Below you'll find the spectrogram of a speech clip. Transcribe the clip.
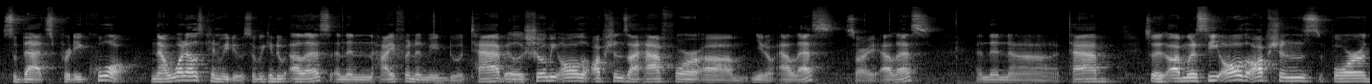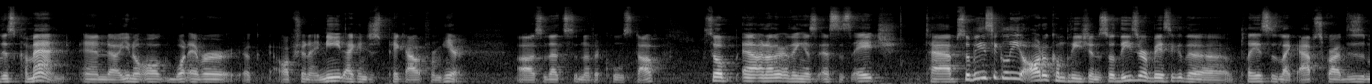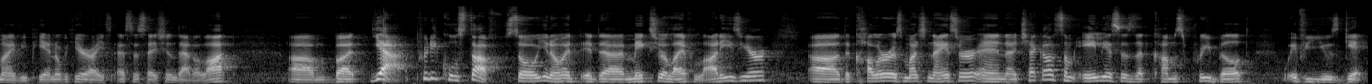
So that's pretty cool. Now what else can we do? So we can do ls and then hyphen and we can do a tab. It'll show me all the options I have for um, you know ls, sorry ls, and then uh, tab. So I'm going to see all the options for this command, and uh, you know all whatever uh, option I need, I can just pick out from here. Uh, so that's another cool stuff. So uh, another thing is SSH tab. So basically auto completion. So these are basically the places like AppScribe. This is my VPN over here. I SSH in that a lot. Um, but yeah, pretty cool stuff. So you know it, it uh, makes your life a lot easier. Uh, the color is much nicer, and uh, check out some aliases that comes pre-built if you use Git.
